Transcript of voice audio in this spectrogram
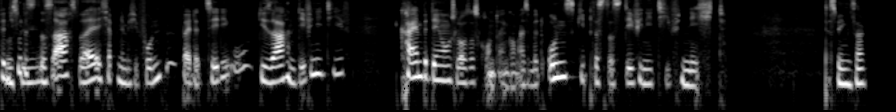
find ich gut, dass du Deswegen- das sagst, weil ich habe nämlich gefunden, bei der CDU, die sagen definitiv kein bedingungsloses Grundeinkommen. Also mit uns gibt es das definitiv nicht. Deswegen sagt,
